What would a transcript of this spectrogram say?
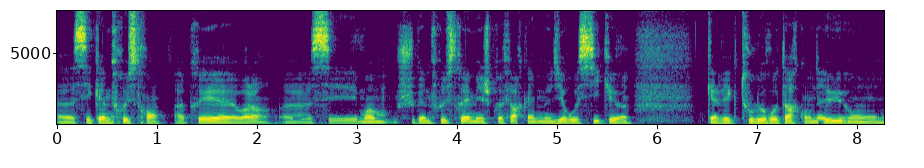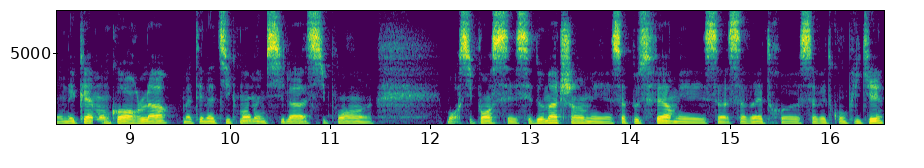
Euh, c'est quand même frustrant. Après, voilà, c'est moi, je suis quand même frustré, mais je préfère quand même me dire aussi que qu'avec tout le retard qu'on a eu, on, est quand même encore là mathématiquement, même si là, à 6 points Bon, 6 points, c'est deux matchs, hein, mais ça peut se faire, mais ça, va, être, euh, va être compliqué.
